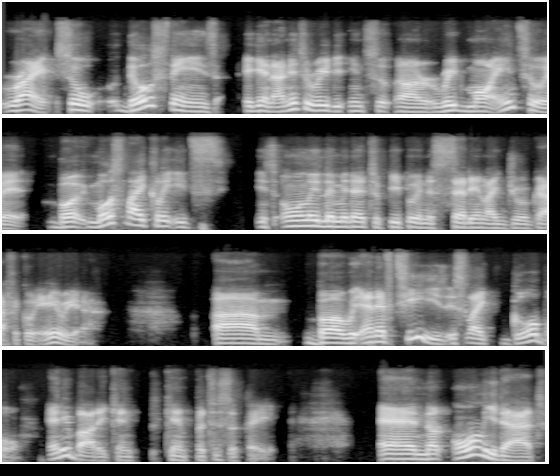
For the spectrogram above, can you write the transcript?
Right. So those things again i need to read into uh, read more into it but most likely it's it's only limited to people in a certain like geographical area. Um, but with NFTs, it's like global. Anybody can can participate. And not only that,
